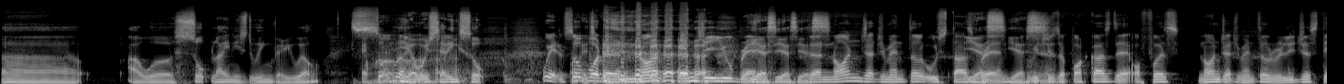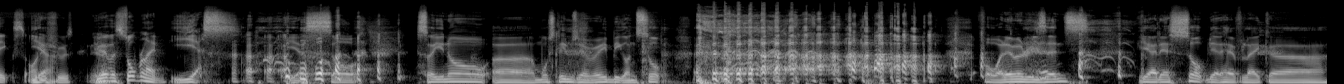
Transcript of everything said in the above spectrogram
Uh our soap line is doing very well. Soap yeah, we're selling soap. Wait, so for the non NJU brand, Yes, yes, yes. the non-judgmental Ustaz Yes, brand, yes. which is a podcast that offers non-judgmental religious takes on Yeah. issues. You have a soap line. Yes. yes. So so you know, uh Muslims are very big on soap. For whatever reasons. Yeah, there's soap that have like uh,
